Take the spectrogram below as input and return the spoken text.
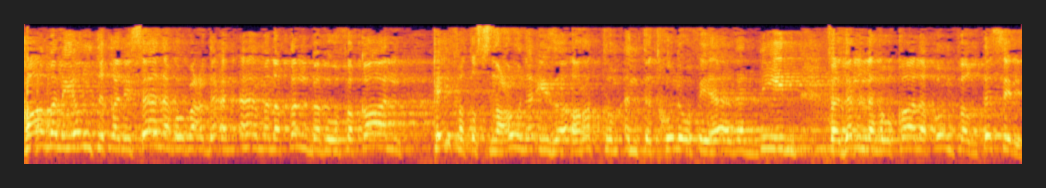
قام لينطق لسانه بعد أن آمن قلبه فقال كيف تصنعون إذا أردتم أن تدخلوا في هذا الدين؟ فدله قال قم فاغتسل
